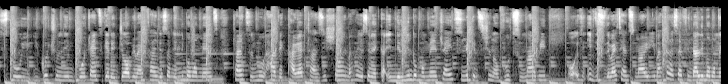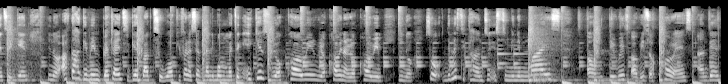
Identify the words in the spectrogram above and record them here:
school, you, you go through limbo, trying to get a job, you might find yourself in a limbo moment, trying to move, have a career transition, you might find yourself in, a, in the limbo moment, trying to make a decision of who to marry, or if, if this is the right time to marry, you might find yourself in that limbo moment again. You know, after giving birth, trying to get back to work, you find yourself in that limbo moment again. It keeps reoccurring, reoccurring, and reoccurring. You know, so the least you can do is to minimize um, the rate of its occurrence and then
